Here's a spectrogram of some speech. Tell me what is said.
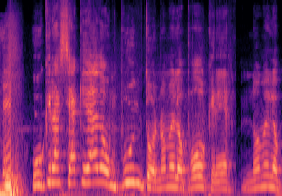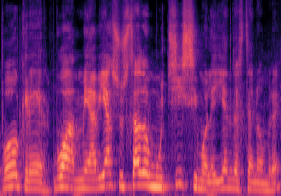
Dentro. Ukra se ha quedado a un punto, no me lo puedo creer, no me lo puedo creer. Buah, me había asustado muchísimo leyendo este nombre.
